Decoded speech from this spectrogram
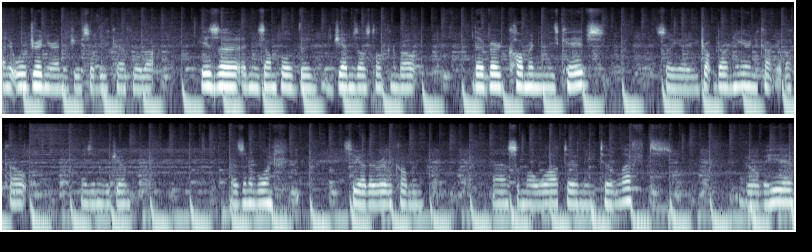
and it will drain your energy, so be careful of that. Here's uh, an example of the, gems I was talking about. They're very common in these caves. So yeah, you drop down here and you can't get back out. There's another gem. There's another one. so yeah, they're really common. Uh, some more water and then you turn left. Go over here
